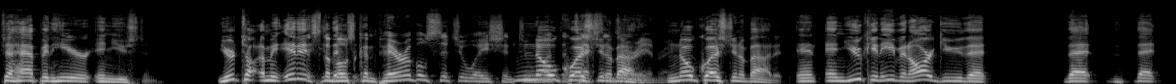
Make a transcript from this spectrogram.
to happen here in Houston. You're talking. I mean, it is It's the most comparable situation. To no what the question Texans about it. in right no question about it. And and you can even argue that that that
